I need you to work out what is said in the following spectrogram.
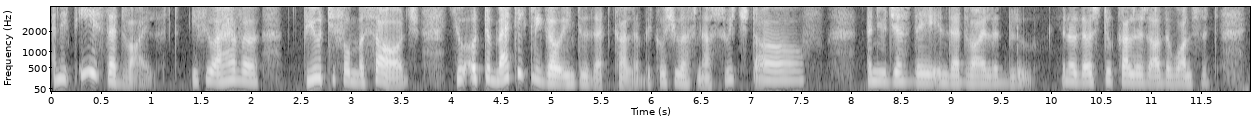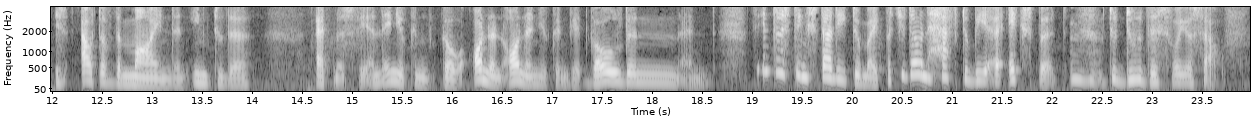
and it is that violet. If you have a beautiful massage, you automatically go into that color because you have now switched off and you're just there in that violet blue. You know, those two colors are the ones that is out of the mind and into the atmosphere. And then you can go on and on and you can get golden and it's an interesting study to make, but you don't have to be an expert mm-hmm. to do this for yourself.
